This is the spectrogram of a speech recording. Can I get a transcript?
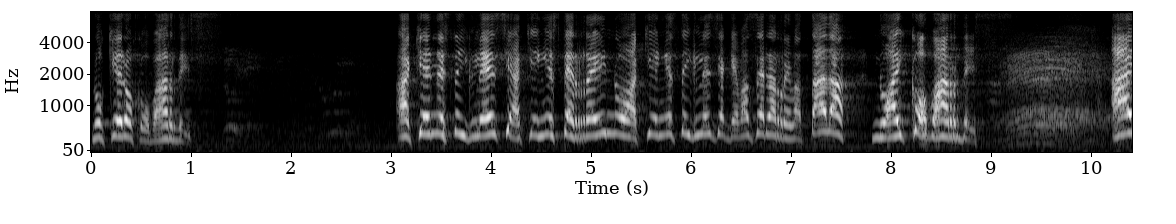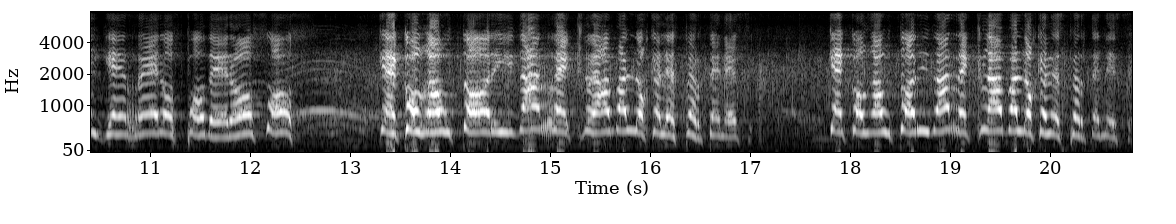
no quiero cobardes. Aquí en esta iglesia, aquí en este reino, aquí en esta iglesia que va a ser arrebatada, no hay cobardes. Hay guerreros poderosos que con autoridad reclaman lo que les pertenece. Que con autoridad reclaman lo que les pertenece.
